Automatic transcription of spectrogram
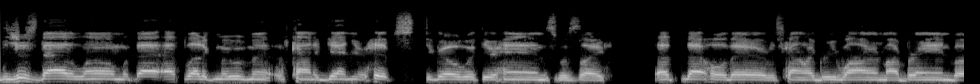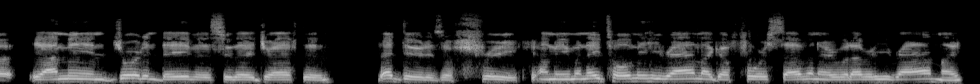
just that alone, with that athletic movement of kind of getting your hips to go with your hands was like that that whole there was kind of like rewiring my brain. But yeah, I mean Jordan Davis, who they drafted, that dude is a freak. I mean, when they told me he ran like a four seven or whatever he ran, like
